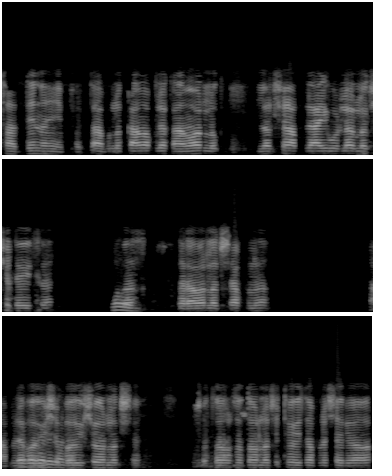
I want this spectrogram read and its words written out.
साध्य नाही. फक्त आपलं काम आपल्या कामावर लक्ष लक्ष आपल्या आई वडिलांवर लक्ष द्यायचं. हो. बस. घरावर लक्ष आपलं. आपल्या बरोबर आहे भविष्य दादा. भविष्यावर लक्ष. स्वतःवर स्वतःवर लक्ष ठेवायचं आपल्या शरीरावर.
